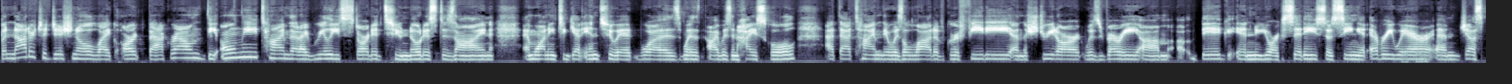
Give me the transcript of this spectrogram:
but not a traditional like art background. The only time that I really started to notice design and wanting to get into it was when I was in high school. At that time, there was a lot of graffiti, and the street art was very um, big in New York City. So seeing seeing it everywhere mm-hmm. and just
